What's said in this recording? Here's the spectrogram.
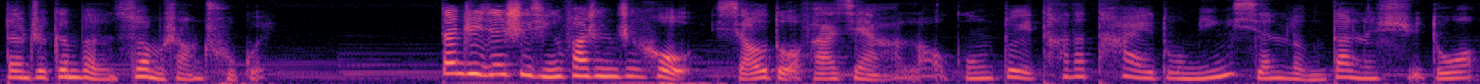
但这根本算不上出轨。但这件事情发生之后，小朵发现啊，老公对她的态度明显冷淡了许多，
